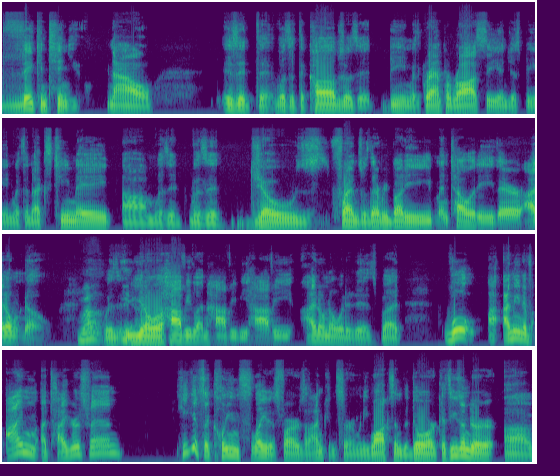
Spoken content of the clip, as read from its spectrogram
they continue. Now is it the, was it the cubs? Was it being with grandpa rossy and just being with an ex-teammate? Um, was it was it joe's friends with everybody mentality there? I don't know well, was yeah. you know Javy letting Javy be Javy. I don't know what it is, but well, I, I mean, if I'm a Tigers fan, he gets a clean slate as far as I'm concerned when he walks in the door because he's under uh,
